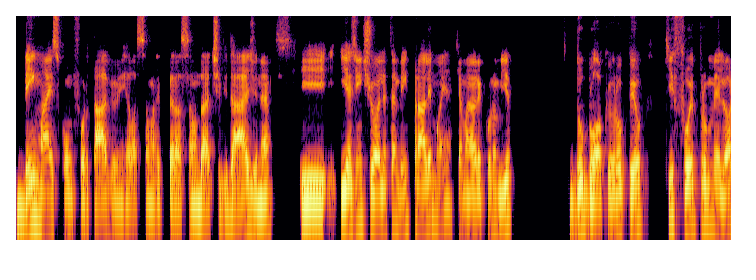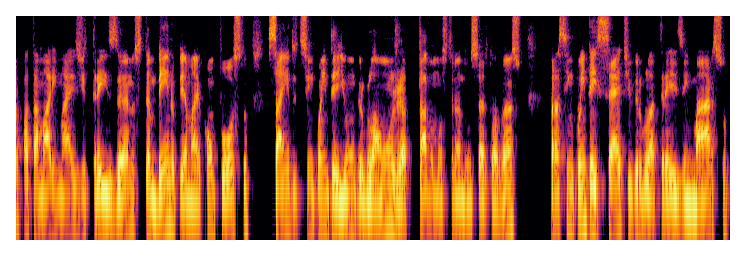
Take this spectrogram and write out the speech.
bem mais confortável em relação à recuperação da atividade, né? E, e a gente olha também para a Alemanha, que é a maior economia do bloco europeu, que foi para o melhor patamar em mais de três anos, também no PMI composto, saindo de 51,1, já estava mostrando um certo avanço, para 57,3 em março.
